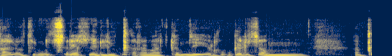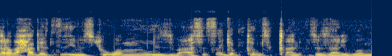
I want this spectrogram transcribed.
ካልኦትን ንፅሬት ዘድልዩ ቀረባት ከም ዘይረኽቡ ገሊፆም ኣብ ቀረባ ሓገዝ ይበፅሕዎም ንዝበኣሰ ፀገም ከም ዝቃልዑ ተዛሪቦም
